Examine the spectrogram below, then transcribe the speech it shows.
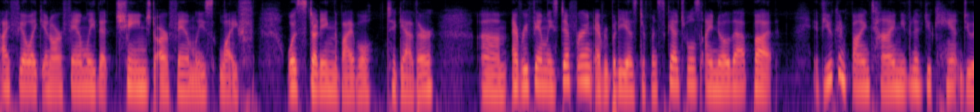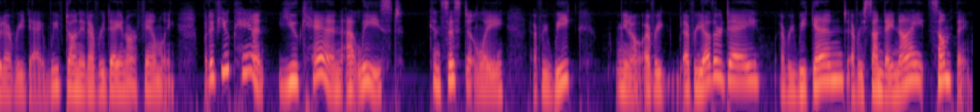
I feel like in our family that changed our family's life was studying the Bible together. Um, every family's different, everybody has different schedules. I know that, but if you can find time, even if you can't do it every day, we've done it every day in our family. But if you can't, you can at least consistently every week, you know, every every other day, every weekend, every Sunday night, something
